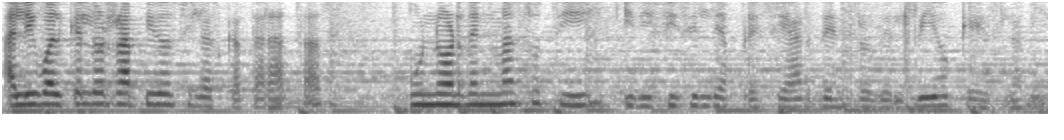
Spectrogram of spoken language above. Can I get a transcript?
Al igual que los rápidos y las cataratas, un orden más sutil y difícil de apreciar dentro del río que es la vida.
